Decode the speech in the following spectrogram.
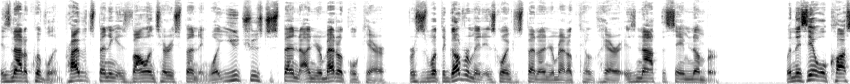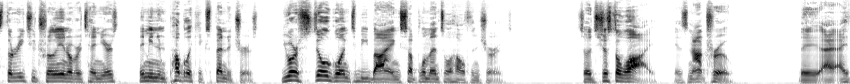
is not equivalent. Private spending is voluntary spending. What you choose to spend on your medical care versus what the government is going to spend on your medical care is not the same number. When they say it will cost 32 trillion over 10 years, they mean in public expenditures. You are still going to be buying supplemental health insurance. So it's just a lie. It's not true. They, I, I,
